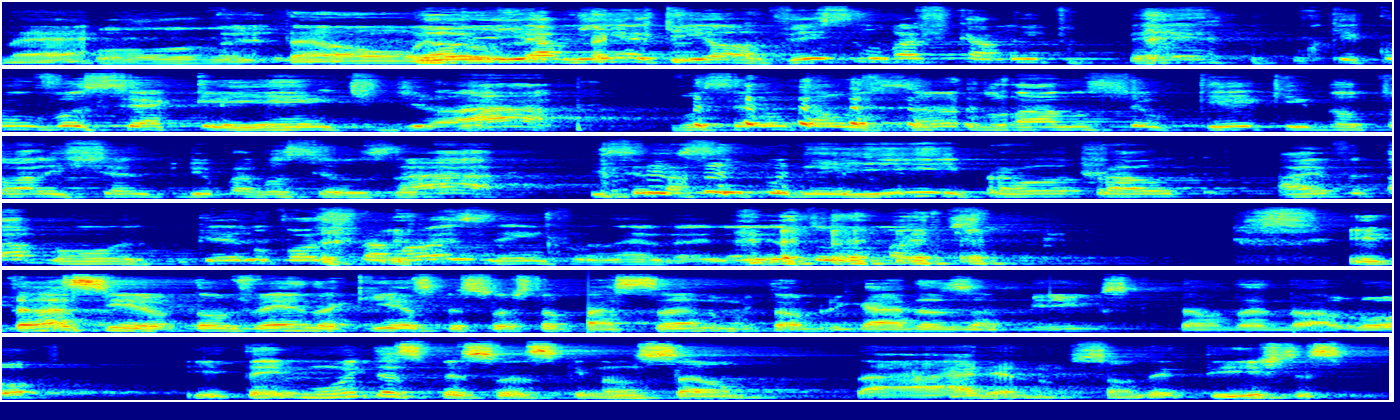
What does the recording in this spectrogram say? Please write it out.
né? Pô, então, não, e a minha aqui, ó, vê se não vai ficar muito perto, porque como você é cliente de lá, você não está usando lá não sei o que que o doutor Alexandre pediu para você usar, e você está sem poder ir para Aí eu falei, tá bom, porque eu não posso ficar mau exemplo, né, velho? Aí eu tô Então, assim, eu estou vendo aqui, as pessoas estão passando, muito obrigado aos amigos que estão dando alô, e tem muitas pessoas que não são da área, não são dentistas,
